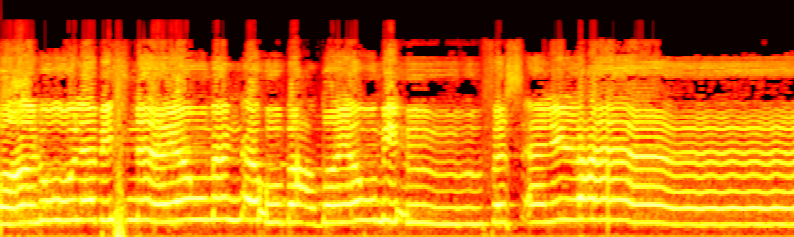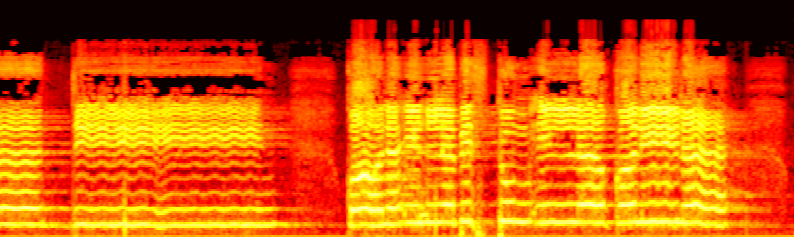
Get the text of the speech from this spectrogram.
قالوا لبثنا يوما أو بعض يوم فاسأل العادين. قال إن لبثتم إلا قليلا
